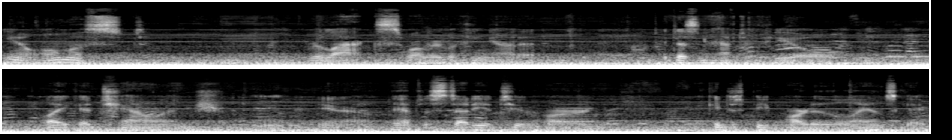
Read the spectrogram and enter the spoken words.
you know almost relax while they're looking at it it doesn't have to feel like a challenge. You know, they have to study it too hard. It can just be part of the landscape.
